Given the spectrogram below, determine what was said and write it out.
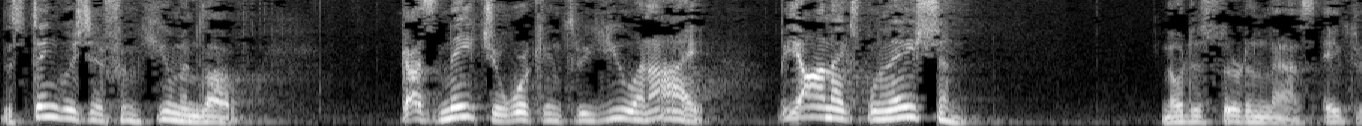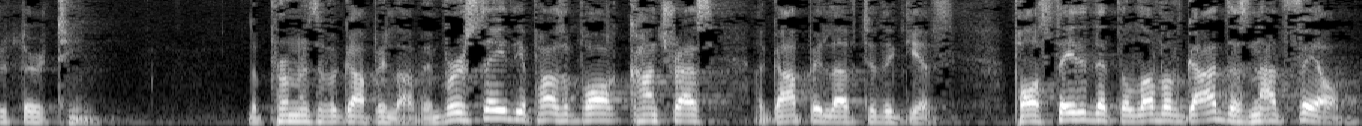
distinguishing from human love. God's nature working through you and I beyond explanation. Notice third and last, 8 through 13 the permanence of agape love. In verse 8, the Apostle Paul contrasts agape love to the gifts. Paul stated that the love of God does not fail.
